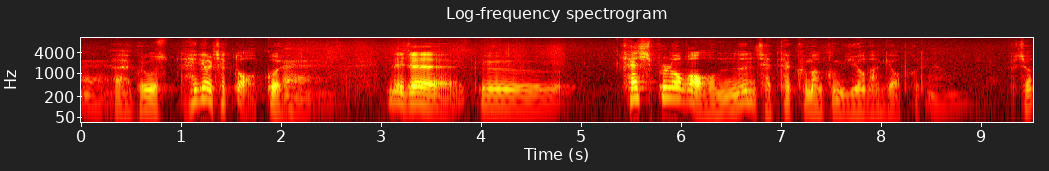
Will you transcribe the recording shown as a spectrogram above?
네. 예, 그리고 해결책도 없고요. 네. 근데 이제 그 캐시플로가 없는 재테크만큼 위험한 게 없거든요. 그렇죠?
